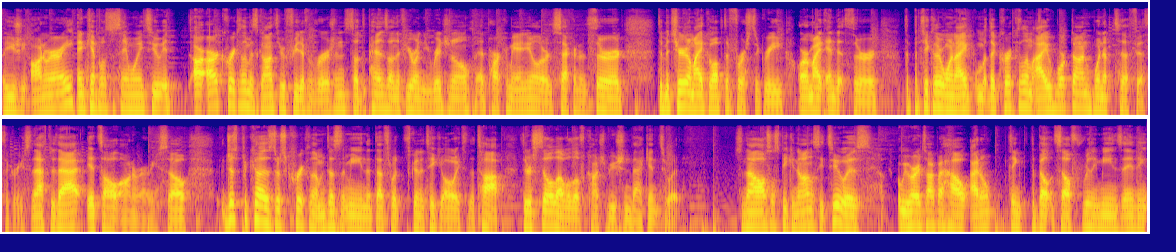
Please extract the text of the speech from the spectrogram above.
are usually honorary. And Kempo's the same way too. It, our, our, curriculum has gone through a few different versions, so it depends on if you're on the original Ed Parker manual or the second or the third. The material might go up to first degree, or it might end at third. The particular one, I, the curriculum I worked on went up to fifth degree. So after that, it's all honorary. So just because there's curriculum doesn't mean that that's what's gonna take you all the way to the top. There's still a level of contribution back into it. So now also speaking honestly too is, we've already talked about how I don't think the belt itself really means anything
